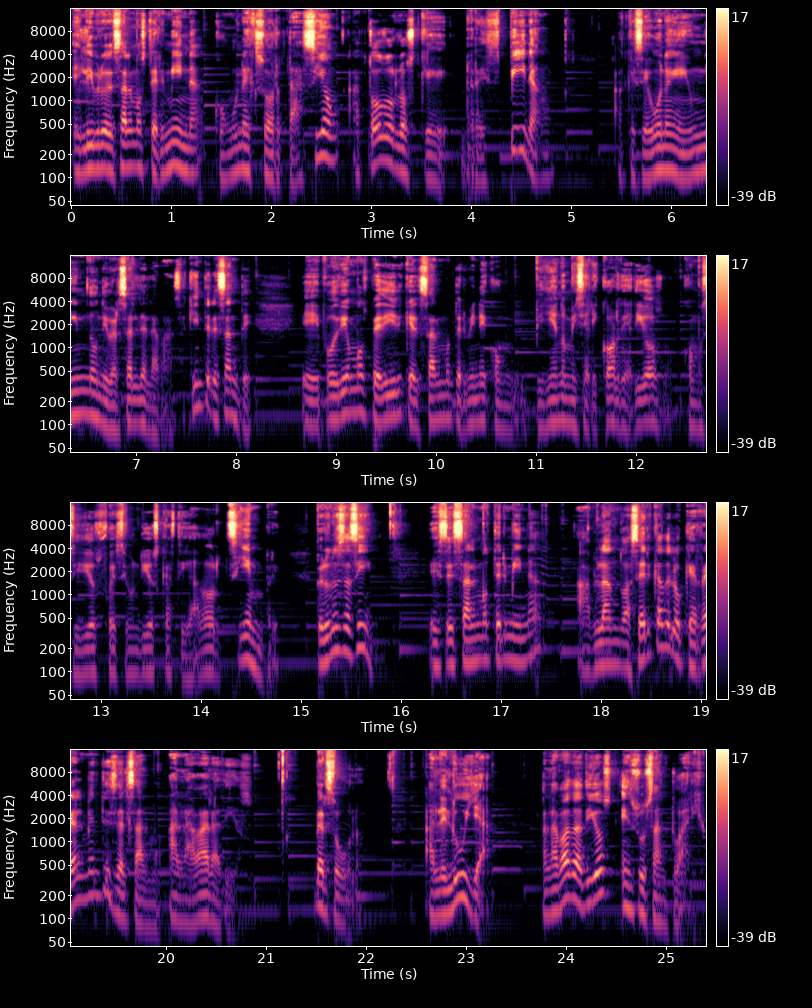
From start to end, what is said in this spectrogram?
el libro de Salmos termina con una exhortación a todos los que respiran a que se unan en un himno universal de alabanza. Qué interesante. Eh, podríamos pedir que el salmo termine pidiendo misericordia a Dios, como si Dios fuese un Dios castigador siempre. Pero no es así. Este salmo termina hablando acerca de lo que realmente es el salmo, alabar a Dios. Verso 1. Aleluya. Alabad a Dios en su santuario.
